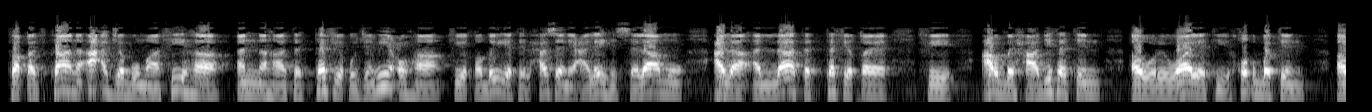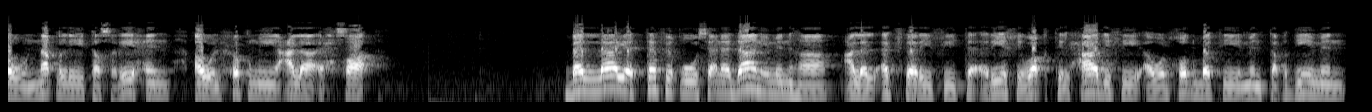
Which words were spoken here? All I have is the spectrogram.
فقد كان أعجب ما فيها أنها تتفق جميعها في قضية الحسن عليه السلام على أن لا تتفق في عرض حادثة أو رواية خطبة أو نقل تصريح أو الحكم على إحصاء. بل لا يتفق سندان منها على الأكثر في تأريخ وقت الحادث أو الخطبة من تقديم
